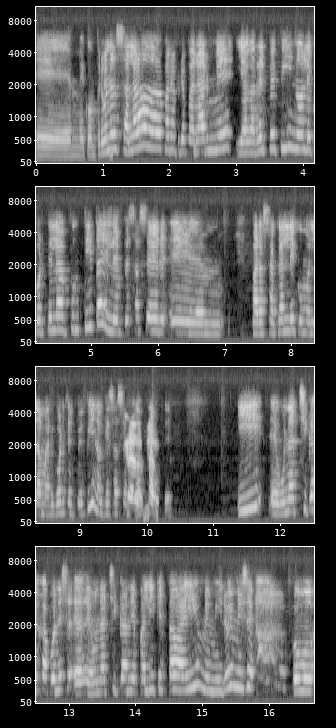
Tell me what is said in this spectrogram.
eh, me compré una ensalada para prepararme y agarré el pepino, le corté la puntita y le empecé a hacer em, para sacarle como el amargor del pepino, que se hace en todas y eh, una chica japonesa, eh, una chica nepalí que estaba ahí, me miró y me dice, ¡Ah! como,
